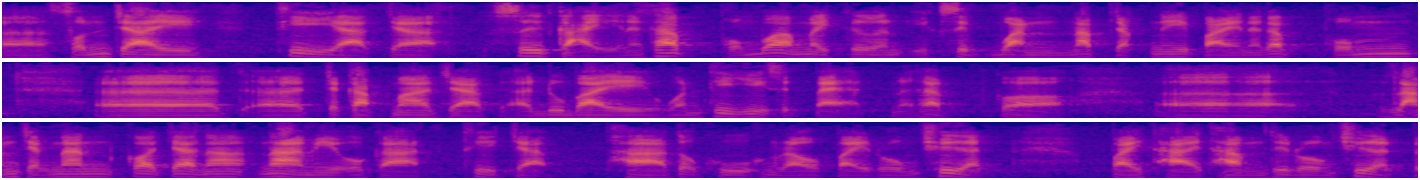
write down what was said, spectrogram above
อสนใจที่อยากจะซื้อไก่นะครับ ผมว่าไม่เกินอีก 10 วันนับจากนี้ไปนะครับ ผม จะกลับมาจากดูไบวันที่ 28 นะครับ ก็หลังจากนั้นก็จะนน่ามีโอกาสที่จะพาโต๊ะครูของเราไปโรงเชือด ไปถ่ายทำที่โรงเชือด ไป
